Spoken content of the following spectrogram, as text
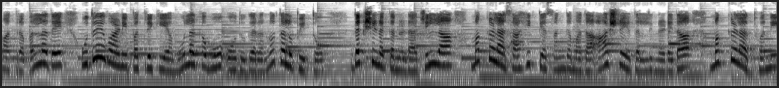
ಮಾತ್ರವಲ್ಲದೆ ಉದಯವಾಣಿ ಪತ್ರಿಕೆಯ ಮೂಲಕವೂ ಓದುಗರನ್ನು ತಲುಪಿತ್ತು. ದಕ್ಷಿಣ ಕನ್ನಡ ಜಿಲ್ಲಾ ಮಕ್ಕಳ ಸಾಹಿತ್ಯ ಸಂಗಮದ ಆಶ್ರಯದಲ್ಲಿ ನಡೆದ ಮಕ್ಕಳ ಧ್ವನಿ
